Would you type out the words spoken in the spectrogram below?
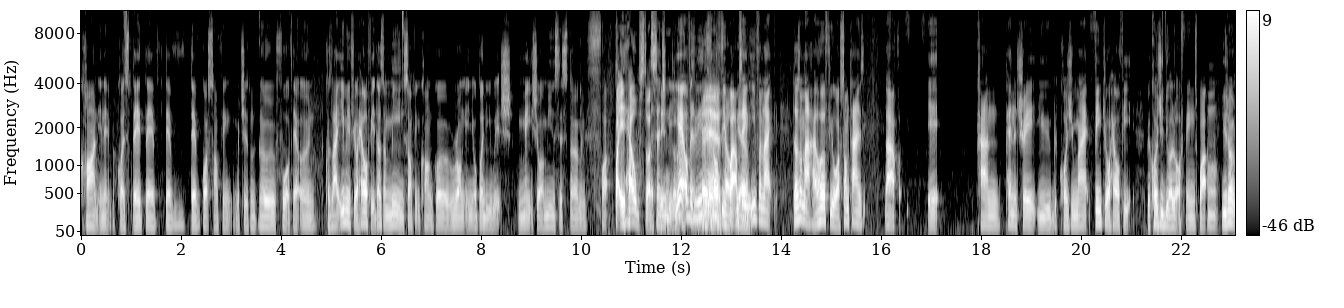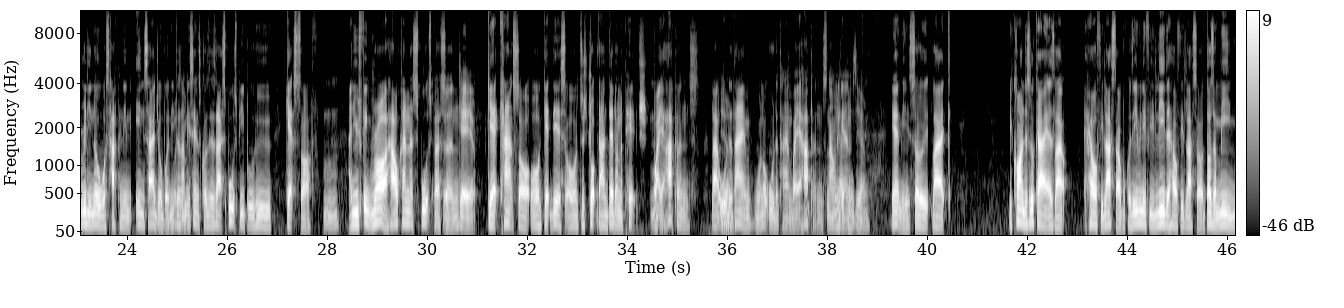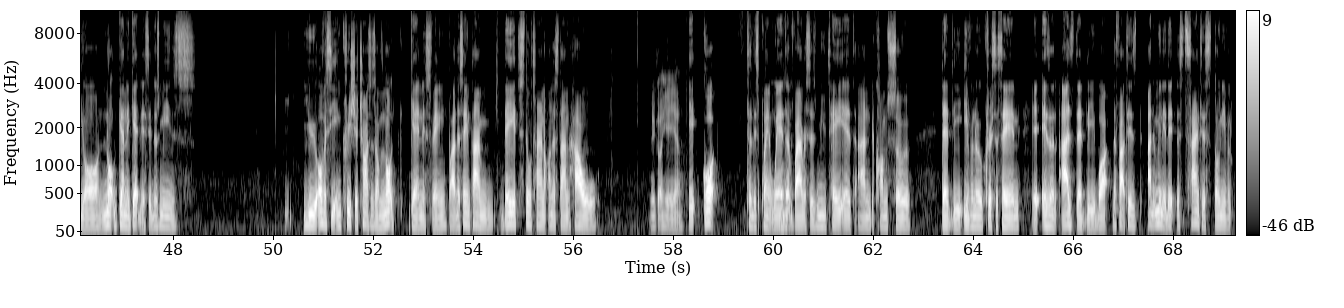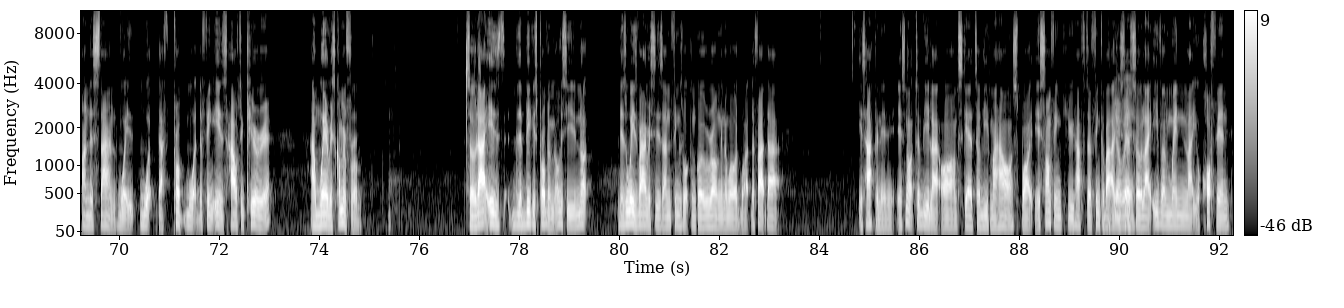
can't in it because they they've they've they've got something which is no fault of their own. Because like even if you're healthy, it doesn't mean something can't go wrong in your body, which makes your immune system fucked. But it helps, though. essentially, yeah, obviously, Yeah, it's yeah, healthy. but I'm yeah. saying even like doesn't matter how healthy you are. Sometimes like it can penetrate you because you might think you're healthy because you do a lot of things, but Mm. you don't really know what's happening inside your body. Does that make sense? Because there's like sports people who get stuff, Mm. and you think, raw, how can a sports person Get get cancer or get this or just drop down dead on the pitch? But Mm. it happens like all Yeah. the time. Well, not all the time, but it happens now and It again. happens, yeah. You get me? So like, you can't just look at it as like healthy lifestyle because even if you lead a healthy lifestyle, it doesn't mean you're not gonna get this. It just means you obviously increase your chances of not getting this thing, but at the same time, they're still trying to understand how We got here, yeah. it got to this point where the Mhm. virus has mutated and become so deadly, even though Chris is saying it isn't as deadly. But the fact is, at the minute, the, the scientists don't even understand what it, what the prob- what the thing is, how to cure it, and where it's coming from. So that is the biggest problem. Obviously, you're not there's always viruses and things what can go wrong in the world, but the fact that it's happening, it's not to be like, oh, I'm scared to leave my house, but it's something you have to think about, as you said. So like even when like you're coughing,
